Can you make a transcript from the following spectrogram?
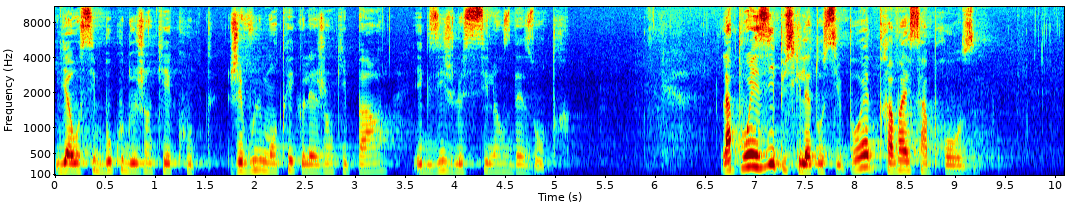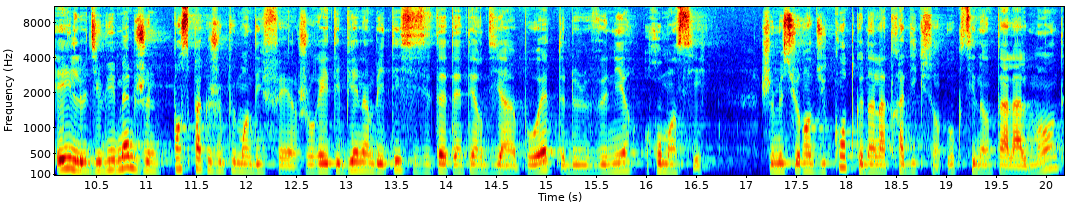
il y a aussi beaucoup de gens qui écoutent. J'ai voulu montrer que les gens qui parlent exigent le silence des autres. La poésie, puisqu'il est aussi poète, travaille sa prose. Et il le dit lui-même, je ne pense pas que je peux m'en défaire. J'aurais été bien embêté si c'était interdit à un poète de devenir romancier. Je me suis rendu compte que dans la tradition occidentale allemande,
